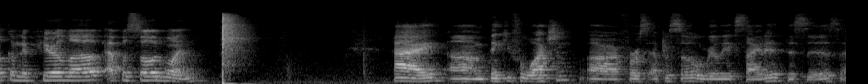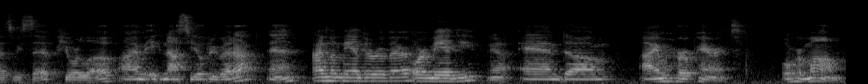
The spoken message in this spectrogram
welcome to Pure Love, episode one. Hi, um, thank you for watching our first episode. We're really excited. This is, as we said, Pure Love. I'm Ignacio Rivera, and I'm Amanda Rivera, or Mandy. yeah, and um, I'm her parent or her mom.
